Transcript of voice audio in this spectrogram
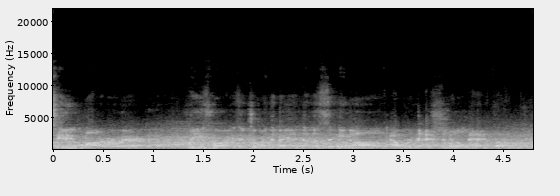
To honor America. Please rise and join the band in the singing of our national anthem.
